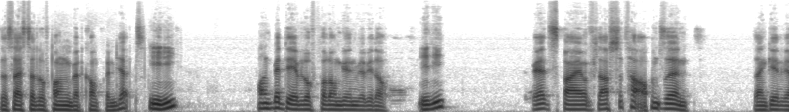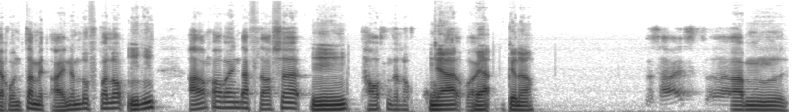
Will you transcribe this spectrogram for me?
Das heißt, der Luftballon wird komprimiert. Mhm. Und mit dem Luftballon gehen wir wieder hoch. Mhm. Wenn wir jetzt beim Flaschentauchen sind, dann gehen wir runter mit einem Luftballon, mhm. haben aber in der Flasche mhm. tausende Luftballons ja, dabei. Ja, genau. Das heißt, ähm,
